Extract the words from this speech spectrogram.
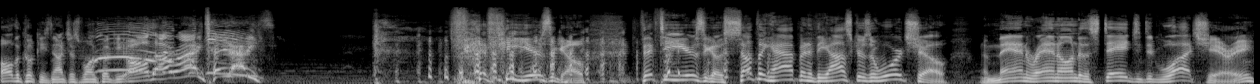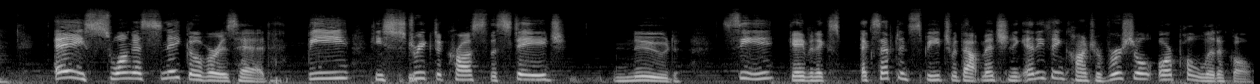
All the cookies, not just one cookie. Oh, all, all right, Tina! 50 years ago, 50 years ago, something happened at the Oscars award show. A man ran onto the stage and did what, Sherry? A, swung a snake over his head. B, he streaked across the stage nude. C, gave an ex- acceptance speech without mentioning anything controversial or political.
